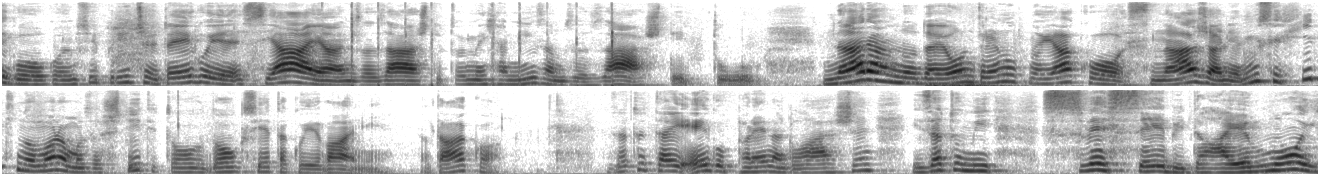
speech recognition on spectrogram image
ego o kojem svi pričaju, taj ego je sjajan za zaštitu, to je mehanizam za zaštitu. Naravno da je on trenutno jako snažan, jer mi se hitno moramo zaštititi od ovog svijeta koji je vani. Je tako? Zato je taj ego prenaglašen i zato mi sve sebi dajemo i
